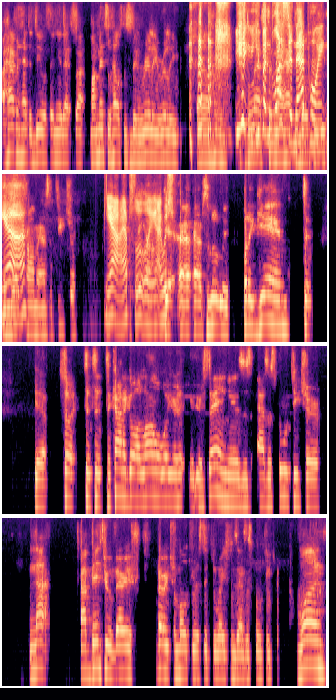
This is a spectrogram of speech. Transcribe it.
I haven't had to deal with any of that. So I, my mental health has been really, really um, you, you've been blessed in that point yeah Trauma as a teacher. Yeah, absolutely. I wish Yeah, a- absolutely. But again, to yeah, so to to, to kind of go along with what you're you're saying is is as a school teacher, not I've been through very very tumultuous situations as a school teacher. One,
